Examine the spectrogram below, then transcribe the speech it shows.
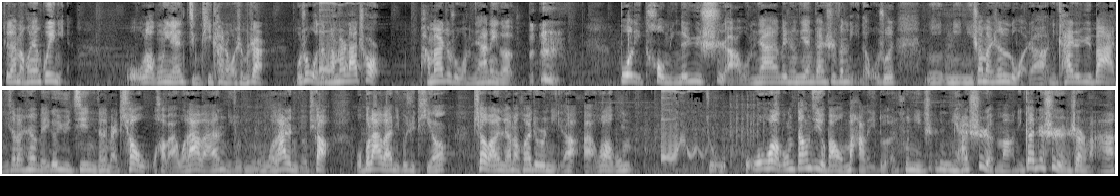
这两百块钱归你。我我老公一脸警惕看着我，什么事儿？我说我在旁边拉臭，旁边就是我们家那个。玻璃透明的浴室啊，我们家卫生间干湿分离的。我说，你你你上半身裸着，你开着浴霸，你下半身围个浴巾，你在里面跳舞，好吧？我拉完你就我拉着你就跳，我不拉完你不许停。跳完两百块就是你的啊！我老公就我我我老公当即就把我骂了一顿，说你这你还是人吗？你干这是人事吗？啊，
